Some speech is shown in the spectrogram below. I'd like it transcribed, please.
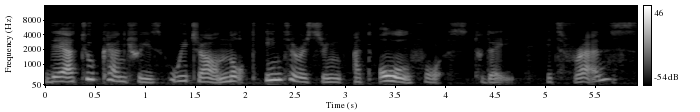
there are two countries which are not interesting at all for us today. It's France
